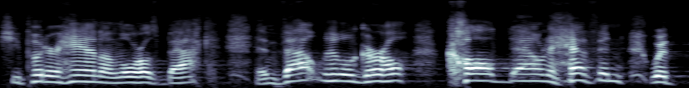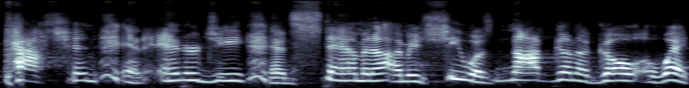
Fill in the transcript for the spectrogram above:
She put her hand on Laurel's back, and that little girl called down heaven with passion and energy and stamina. I mean, she was not going to go away.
